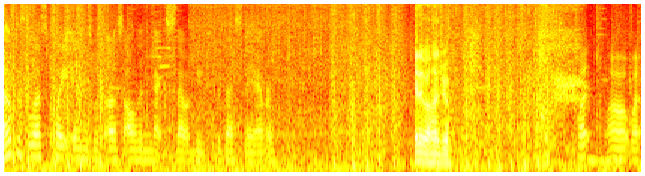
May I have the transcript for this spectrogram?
I hope this let's play ends with us all in next. That would be the best day ever. Hit it behind you. What? Oh, what?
